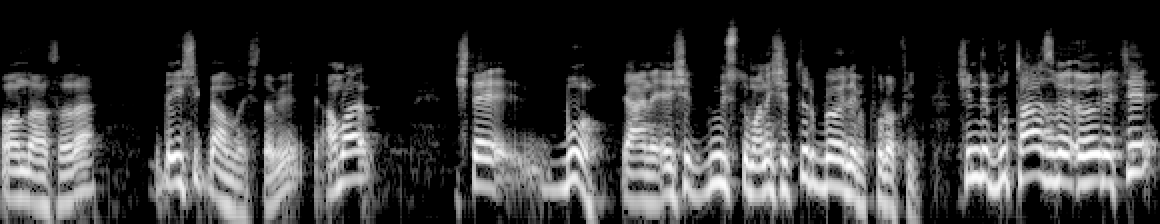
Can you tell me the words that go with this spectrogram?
Ondan sonra değişik bir anlayış tabii. Ama işte bu yani eşit Müslüman eşittir böyle bir profil. Şimdi bu tarz ve öğreti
